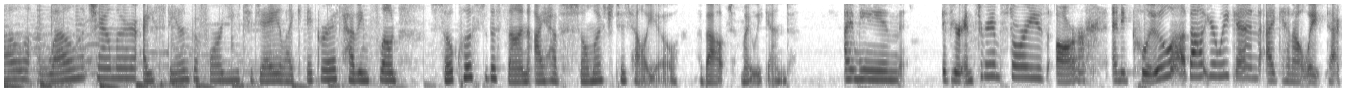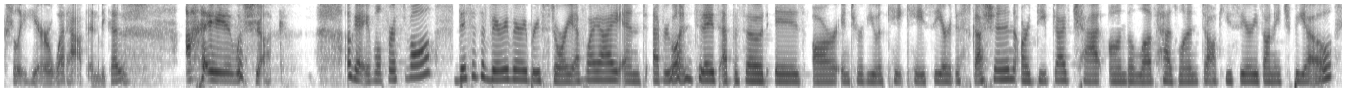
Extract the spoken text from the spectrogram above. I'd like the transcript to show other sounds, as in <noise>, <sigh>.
Well, well, Chandler, I stand before you today like Icarus, having flown so close to the sun. I have so much to tell you about my weekend. I mean, if your Instagram stories are <laughs> any clue about your weekend, I cannot wait to actually hear what happened because I was shook. <laughs> Okay, well, first of all, this is a very, very brief story, FYI. And everyone, <laughs> today's episode is our interview with Kate Casey, our discussion, our deep dive chat on the Love Has Won docu series on HBO.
